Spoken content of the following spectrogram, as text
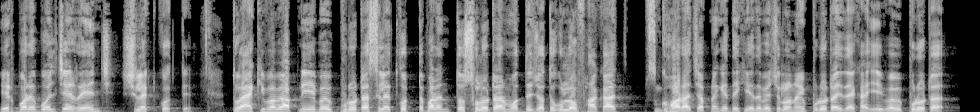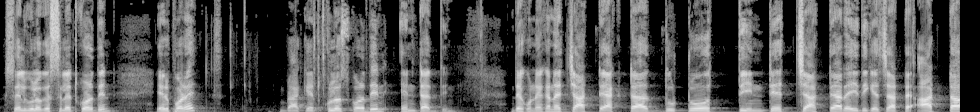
এরপরে বলছে রেঞ্জ সিলেক্ট করতে। তো একইভাবে আপনি এভাবে পুরোটা সিলেক্ট করতে পারেন। তো ষোলোটার মধ্যে যতগুলো ফাঁকা ঘর আছে আপনাকে দেখিয়ে দেবে, চলুন আমি পুরোটাই দেখাই। এইভাবে পুরোটা সেলগুলোকে সিলেক্ট করে দিন। এরপরে ব্র্যাকেট ক্লোজ করে দিন এন্টার দিন। দেখুন, এখানে চারটে, একটা, দুটো তিনটে, চারটে আর এইদিকে চারটে। আটটা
